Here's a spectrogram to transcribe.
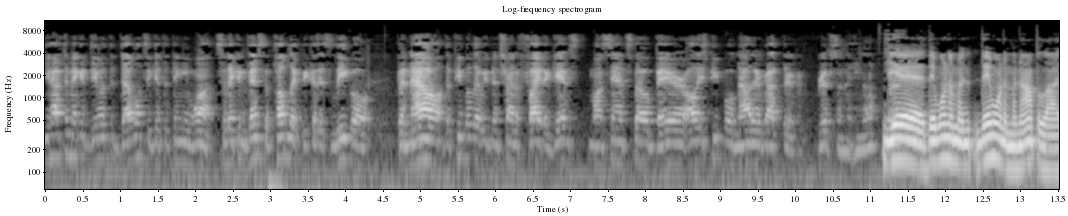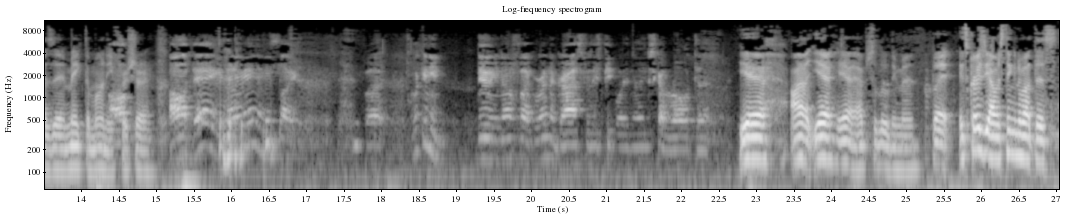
you have to make a deal with the devil to get the thing you want. So they convince the public because it's legal. But now the people that we've been trying to fight against, Monsanto, Bayer, all these people, now they've got their grips on it, you know? Yeah, they want to mon- they want to monopolize it and make the money for sure. All day, you know what I mean? And it's like, but what can you do, you know? Fuck, we're in the grass for these people, you know? You just gotta roll with it. Yeah, I yeah, yeah, absolutely, man. But it's crazy. I was thinking about this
